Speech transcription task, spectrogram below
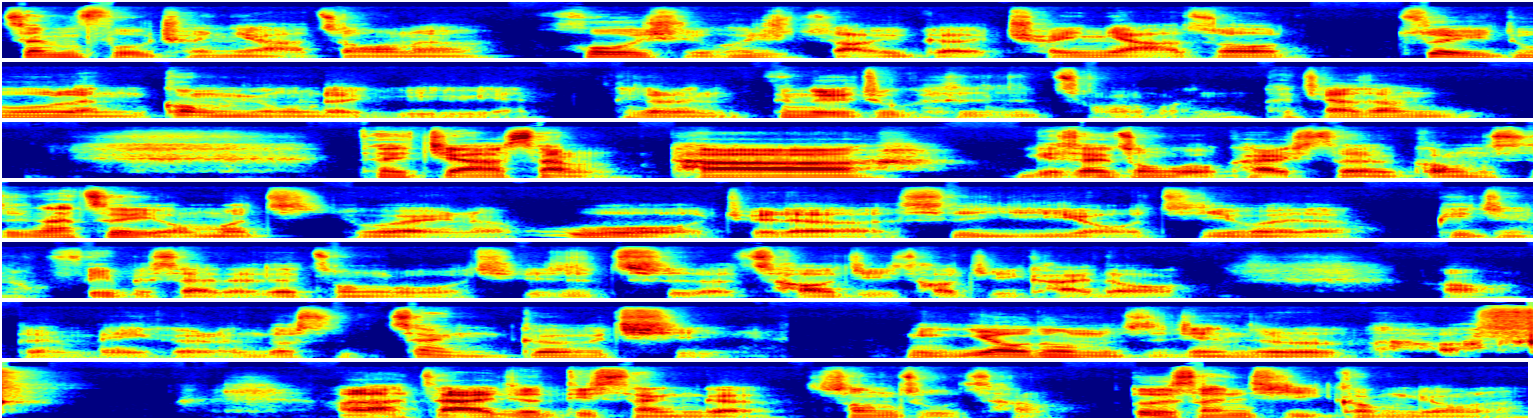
征服全亚洲呢？或许会去找一个全亚洲最多人共用的语言。那个人，那个就可能是中文，再加上。再加上他也在中国开设公司，那这有没有机会呢？我觉得是有机会的。毕竟 Flipside 在中国其实吃的超级超级开的哦。哦，对，每个人都是战歌起，你要动的时间就是好。好了，再来就第三个双主唱二三期共用了，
